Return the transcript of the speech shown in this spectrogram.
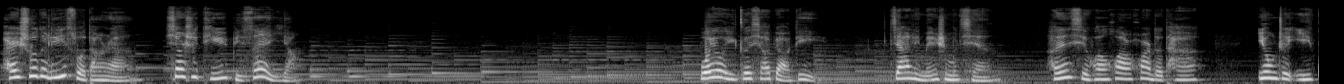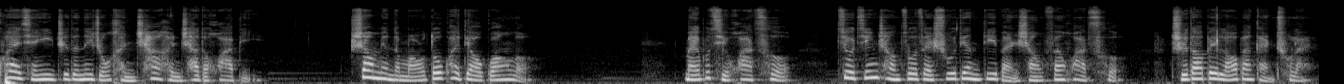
还说的理所当然，像是体育比赛一样。我有一个小表弟，家里没什么钱，很喜欢画画的他，用着一块钱一支的那种很差很差的画笔，上面的毛都快掉光了。买不起画册，就经常坐在书店的地板上翻画册，直到被老板赶出来。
